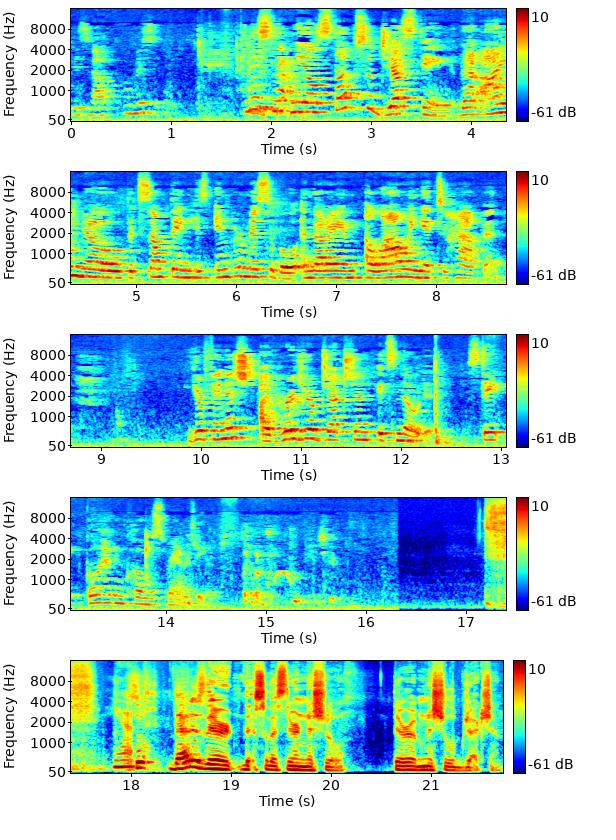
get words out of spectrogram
is not permissible. Ms. McNeil, stop suggesting that I know that something is impermissible and that I am allowing it to happen. You're finished. I've heard your objection. It's noted. State, go ahead and call Ms. Ramsey. Yeah. So that is their so that's their initial their initial objection.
